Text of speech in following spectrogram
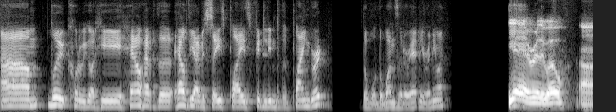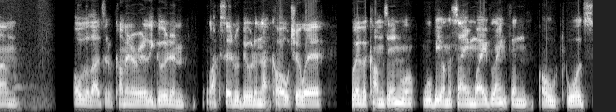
Um, Luke, what do we got here? How have the how have the overseas players fitted into the playing group? The the ones that are out here anyway. Yeah, really well. Um, all the lads that have come in are really good, and like I said, we're building that culture where whoever comes in will, will be on the same wavelength and all towards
